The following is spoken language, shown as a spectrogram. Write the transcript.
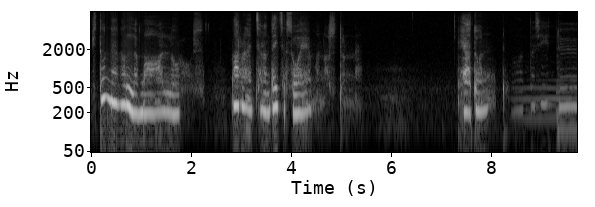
mis tunne on olla maa all urus. ma arvan, et seal on täitsa soe mõnus tunne. hea tund. vaatasid üles,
